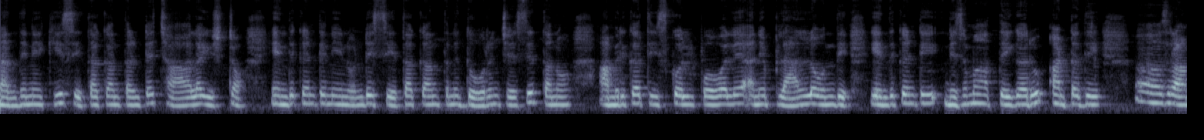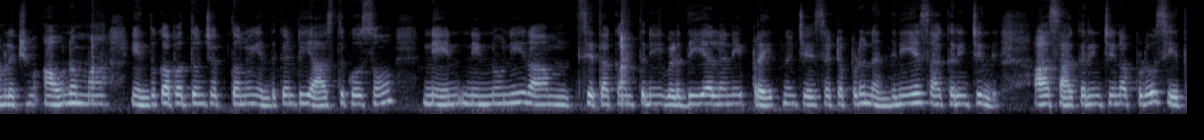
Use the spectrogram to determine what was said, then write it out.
నందినికి సీతాకాంత్ అంటే చాలా ఇష్టం. ఎందుకంటే నీ నుండి సీతాకాంత్ని దూరం చేసి తను అమెరికా తీసుకెళ్ళిపోవాలి అనే ప్లాన్లో ఉంది. ఎందుకంటే నిజమా అత్తయ్య గారు అంటది రామలక్ష్మి అవునమ్మా ఎందుకు అబద్ధం చెప్తాను? ఎందుకంటే ఈ ఆస్తి కోసం నేను నిన్నుని రామ్ సీతాకాంత్ని విడదీయాలని ప్రయత్నం చేసేటప్పుడు నందినియే సహకరించింది. ఆ సహకరించినప్పుడు సీత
